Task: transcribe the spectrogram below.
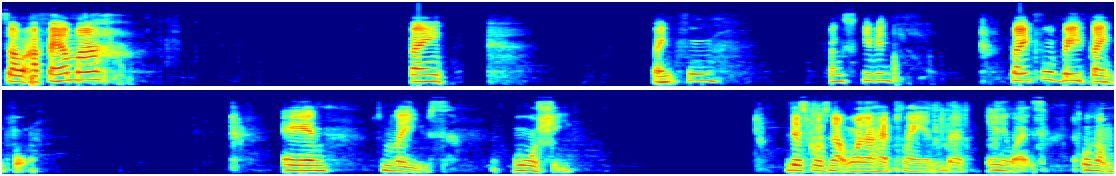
So I found my thank thankful Thanksgiving. Thankful be thankful. And some leaves. Washi. This was not what I had planned, but anyways, we're gonna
